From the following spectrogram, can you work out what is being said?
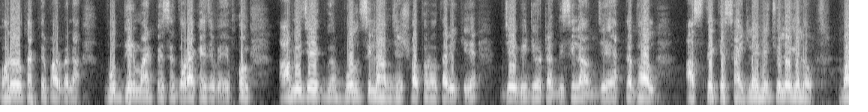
ঘরেও থাকতে পারবে না। বুদ্ধির মায়ের পেসে ধরা খেয়ে যাবে। এবং আমি যে বলছিলাম যে সতেরো তারিখে যে ভিডিওটা দিছিলাম যে একটা দল আজ থেকে সাইড লাইনে চলে গেল বা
